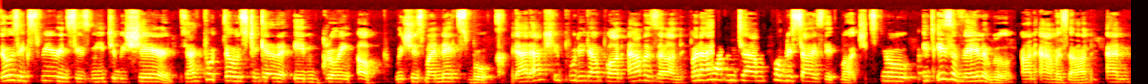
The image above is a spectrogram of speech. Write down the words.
Those experiences need to be shared. So I put those together in growing up which is my next book. I'd actually put it up on Amazon, but I haven't um, publicized it much. So it is available on Amazon and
